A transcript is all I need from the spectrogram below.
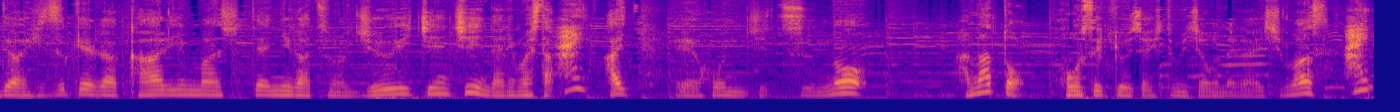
では日付が変わりまして、2月の11日になりました。はいはい。えー本日の花と宝石をじゃあひとみちゃんお願いします。はい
